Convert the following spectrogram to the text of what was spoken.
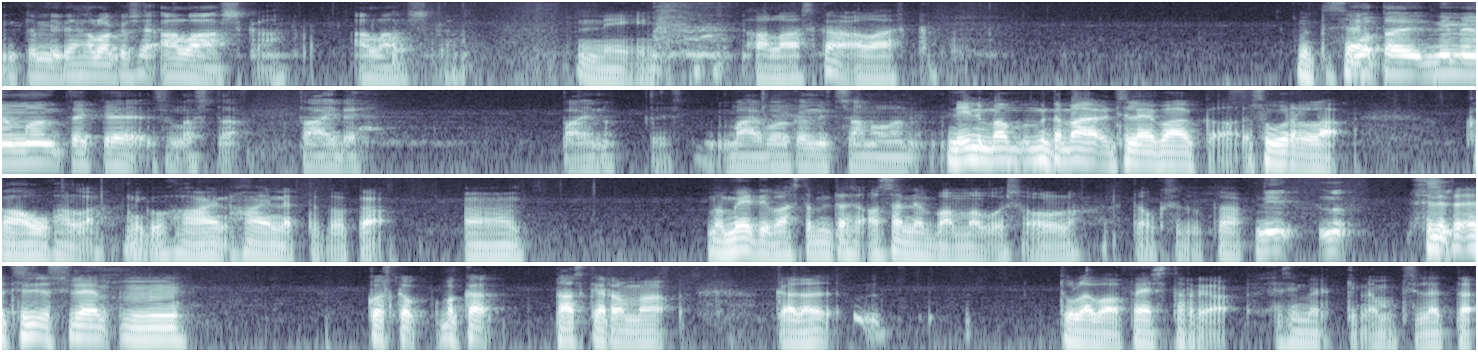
Mutta miten haluaako se Alaskaan? Alaskaan. Niin, Alaska, Alaska. Mutta se, Mutta nimenomaan tekee sellaista taidepainotteista. Vai voiko nyt sanoa? niin, mä, mutta mä silleen vaan suurella kauhalla niin kuin hain, hain, että tota, ää, mä mietin vasta, mitä se asennevamma voisi olla. Että onko se tota, Niin, no, Sille, et, et, sille, mm, koska vaikka taas kerran mä käytän tulevaa festaria esimerkkinä, mutta sille, että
